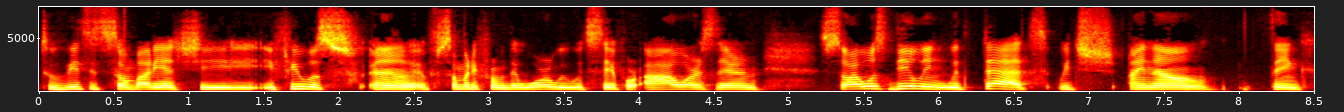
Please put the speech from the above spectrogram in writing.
to visit somebody and she if he was uh, somebody from the war we would stay for hours there. And so i was dealing with that which i now think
